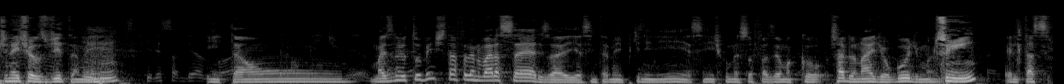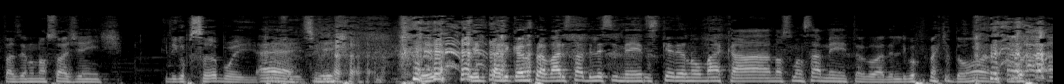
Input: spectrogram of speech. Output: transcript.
Tenacious D também. Então. Mas no YouTube a gente tá fazendo várias séries aí, assim, também pequenininha, assim. A gente começou a fazer uma. co- Sabe o Nigel Goodman? Sim. Ele tá fazendo o nosso agente. Que liga pro Subway. É, pra- assim. e, ele, e ele tá ligando pra vários estabelecimentos querendo marcar nosso lançamento agora. Ele ligou pro McDonald's, ligou,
